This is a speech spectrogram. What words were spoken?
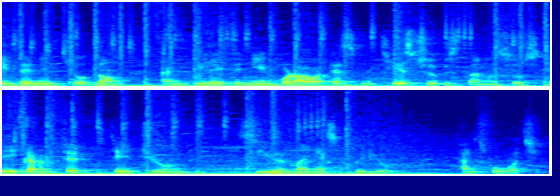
ఏంటనేది చూద్దాం. అండ్ వీలైతే నేను కూడా ఆ టెస్ట్ని చేసి చూపిస్తాను. So stay connected stay tune see you in my next video thanks for watching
